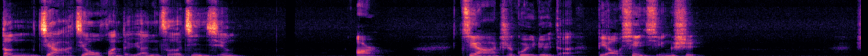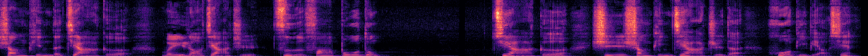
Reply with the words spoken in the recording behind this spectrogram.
等价交换的原则进行。二、价值规律的表现形式。商品的价格围绕价值自发波动，价格是商品价值的货币表现。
